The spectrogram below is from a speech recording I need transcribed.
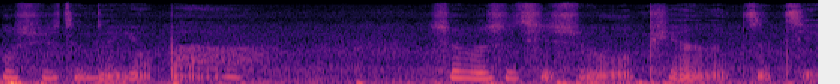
或许真的有吧？是不是其实我骗了自己，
